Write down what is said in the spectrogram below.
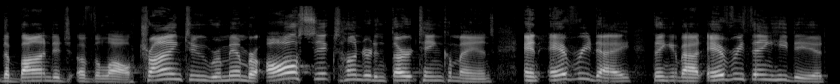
the bondage of the law, trying to remember all 613 commands and every day thinking about everything he did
